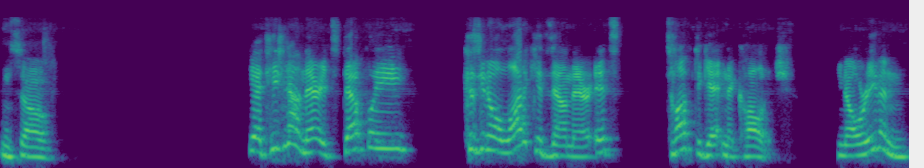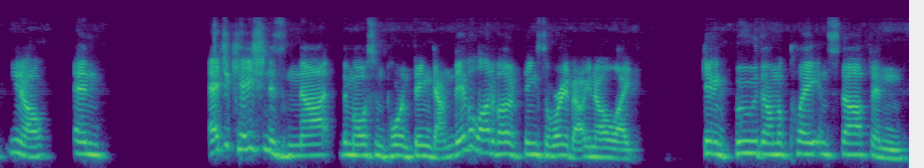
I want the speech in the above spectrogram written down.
And so, yeah, teaching down there, it's definitely because you know a lot of kids down there, it's tough to get into college, you know, or even you know, and education is not the most important thing down. They have a lot of other things to worry about, you know, like getting food on the plate and stuff. And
